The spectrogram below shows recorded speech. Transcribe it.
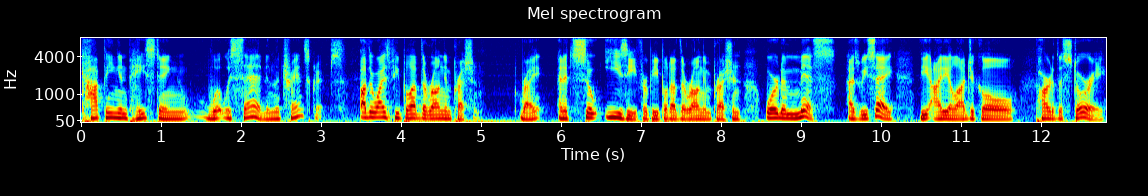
copying and pasting what was said in the transcripts. Otherwise people have the wrong impression, right? And it's so easy for people to have the wrong impression or to miss, as we say, the ideological part of the story.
